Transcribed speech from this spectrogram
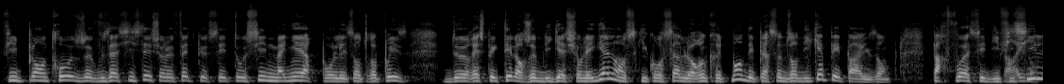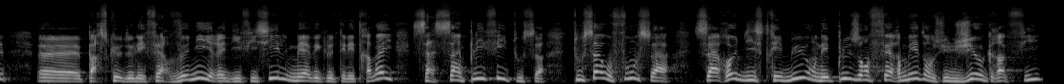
Philippe Plantrose, vous insistez sur le fait que c'est aussi une manière pour les entreprises de respecter leurs obligations légales en ce qui concerne le recrutement des personnes handicapées, par exemple. Parfois, c'est difficile euh, parce que de les faire venir est difficile, mais avec le télétravail, ça simplifie tout ça. Tout ça, au fond, ça, redistribue. On est plus enfermé dans une géographie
